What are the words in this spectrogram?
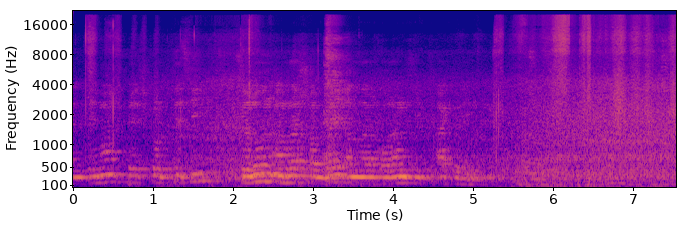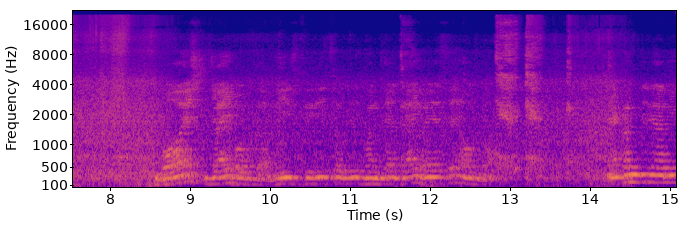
আলতেমাস পেশ করতেছি। চলুন আমরা সবাই আল্লাহ কোরআন শিক্ষা করি। বয়স যাই হোক বিশ তিরিশ চল্লিশ ঘণ্টা যাই হয়েছে না এখন যদি আমি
